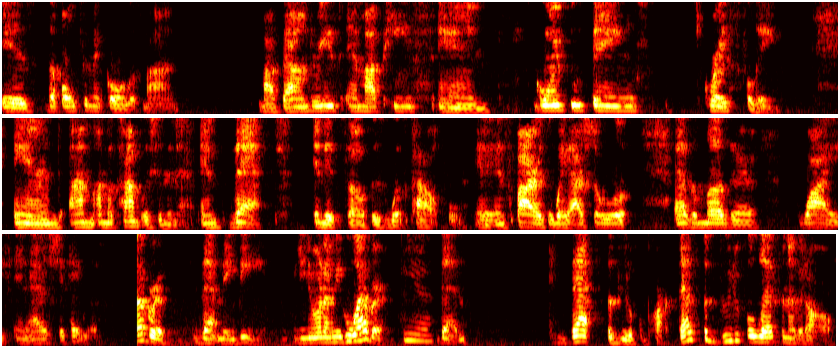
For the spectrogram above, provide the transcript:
is the ultimate goal of mine. My boundaries and my peace and going through things gracefully. And I'm, I'm accomplishing that. And that in itself is what's powerful. And it inspires the way I show up as a mother, wife and as Chakayla, whoever that may be. You know what I mean? Whoever. Yeah. That, and that's the beautiful part. That's the beautiful lesson of it all.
